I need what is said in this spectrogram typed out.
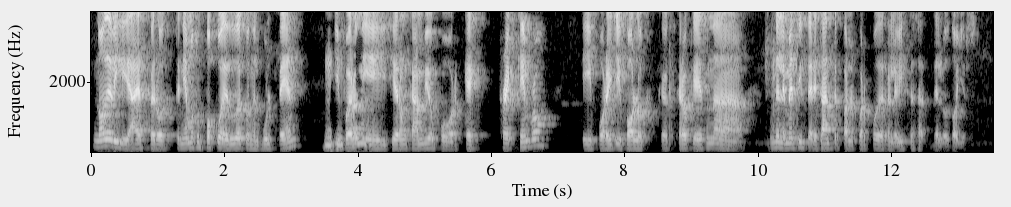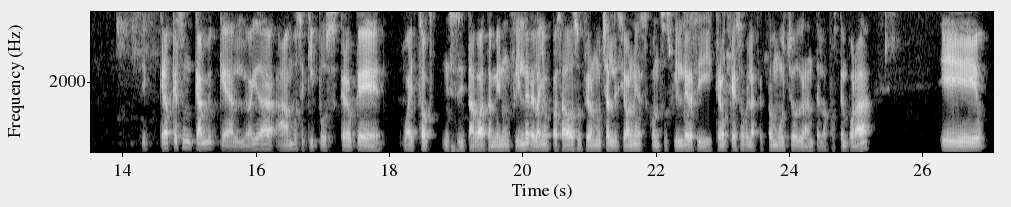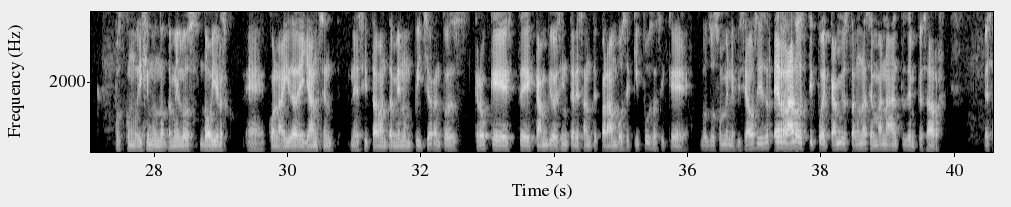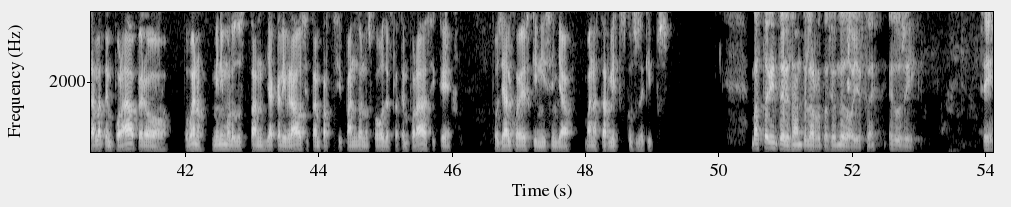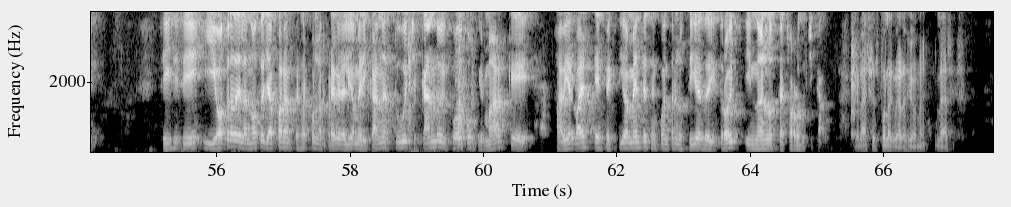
no debilidades, pero teníamos un poco de duda con el bullpen y fueron y hicieron cambio por Craig Kimbrough y por AJ Pollock. Que creo que es una, un elemento interesante para el cuerpo de relevistas de los Dodgers. creo que es un cambio que le va a ayudar a ambos equipos. Creo que White Sox necesitaba también un fielder. El año pasado sufrieron muchas lesiones con sus fielders y creo que eso le afectó mucho durante la postemporada. Y pues como dijimos, ¿no? también los Dodgers eh, con la ida de Jansen necesitaban también un pitcher. Entonces creo que este cambio es interesante para ambos equipos, así que los dos son beneficiados. Y es, raro este tipo de cambios hasta una semana antes de empezar, empezar la temporada, pero pues bueno, mínimo los dos están ya calibrados y están participando en los juegos de pretemporada, así que pues ya el jueves que inicien ya van a estar listos con sus equipos. Va a estar interesante la rotación de Dodgers, ¿eh? eso sí. Sí, Sí, sí, sí. Y otra de las notas ya para empezar con la previa de la Liga Americana, estuve checando y puedo confirmar que Javier Báez efectivamente se encuentra en los Tigres de Detroit y no en los Cachorros de Chicago. Gracias por la aclaración, ¿eh? gracias.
